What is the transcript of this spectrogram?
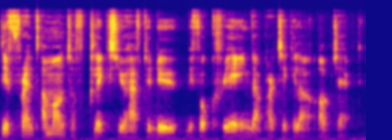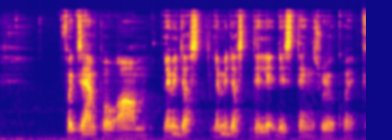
different amount of clicks you have to do before creating that particular object. For example, um, let me just let me just delete these things real quick.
